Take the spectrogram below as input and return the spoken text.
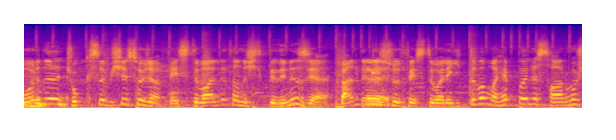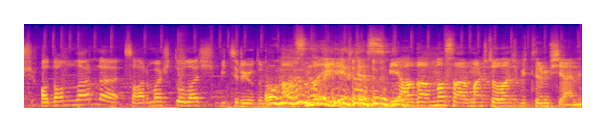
bu arada çok kısa bir şey söyleyeceğim. Festivalde tanıştık dediniz ya. Ben de bir Evet. sürü festivale gittim ama hep böyle sarhoş adamlarla sarmaş dolaş bitiriyordum. Aslında Elif bir adamla sarmaş dolaş bitirmiş yani.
